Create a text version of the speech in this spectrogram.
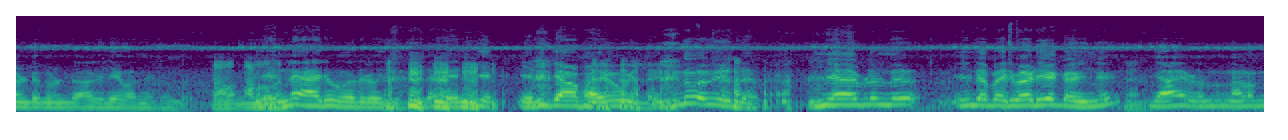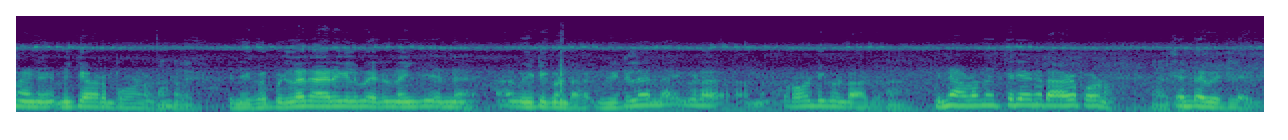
കണ്ടുകൊണ്ട് അതിലേ വന്നിട്ടുണ്ട്. എന്നെ ആരും ഉപദ്രവിച്ചിട്ടില്ല. എനിക്ക് എനിക്ക് ആ ഭയവും ഇല്ല ഇന്ന് വന്നിട്ടുണ്ട് ഇനി ഞാൻ ഇവിടുന്ന് ഇതിന്റെ പരിപാടിയെ കഴിഞ്ഞ് ഞാൻ ഇവിടെ നിന്ന് നടന്നാണ് മിക്കവാറും പോകണത് പിന്നെ ഇപ്പോൾ പിള്ളേരാരെങ്കിലും വരുന്നെങ്കിൽ എന്നെ വീട്ടിൽ കൊണ്ടാകും വീട്ടിലല്ല ഇവിടെ റോഡിൽ കൊണ്ടാകും പിന്നെ അവിടെ നിന്ന് ഇത്തിരി അങ്ങ് താഴെ പോകണം എന്റെ വീട്ടിലേക്ക്.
